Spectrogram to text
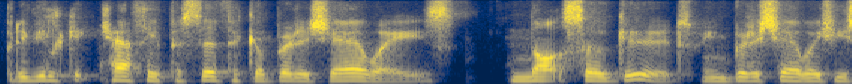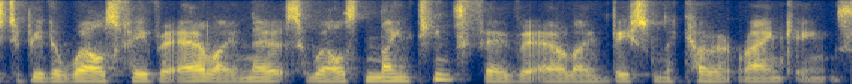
But if you look at Cathay Pacific or British Airways, not so good. I mean, British Airways used to be the world's favorite airline. Now it's the world's 19th favorite airline based on the current rankings.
